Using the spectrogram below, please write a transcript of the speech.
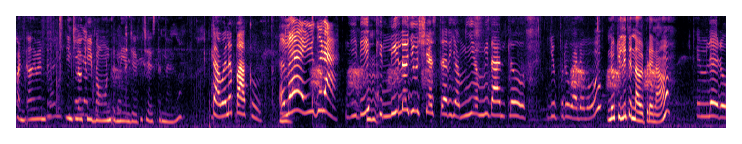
పండి అదేమంటే ఇంట్లోకి బాగుంటుంది అని చెప్పి తమలపాకు ఇది కిల్లీలో యూజ్ చేస్తారు. యమ్మి యమ్మి దాంట్లో. ఇప్పుడు మనము నువ్వు కిళ్ళి తిన్నావు ఎప్పుడైనా? తినలేరు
